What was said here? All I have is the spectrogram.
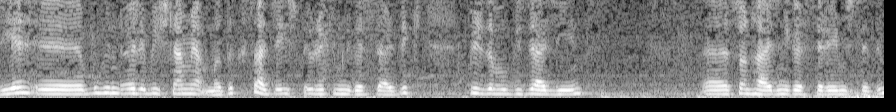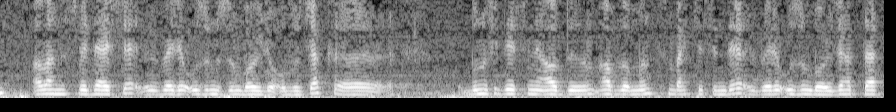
diye. E, bugün öyle bir işlem yapmadık. Sadece işte üretimini gösterdik. Bir de bu güzelliğin e, son halini göstereyim istedim. Allah nasip ederse böyle uzun uzun boylu olacak. E, Bunu fidesini aldığım ablamın bahçesinde böyle uzun boylu hatta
